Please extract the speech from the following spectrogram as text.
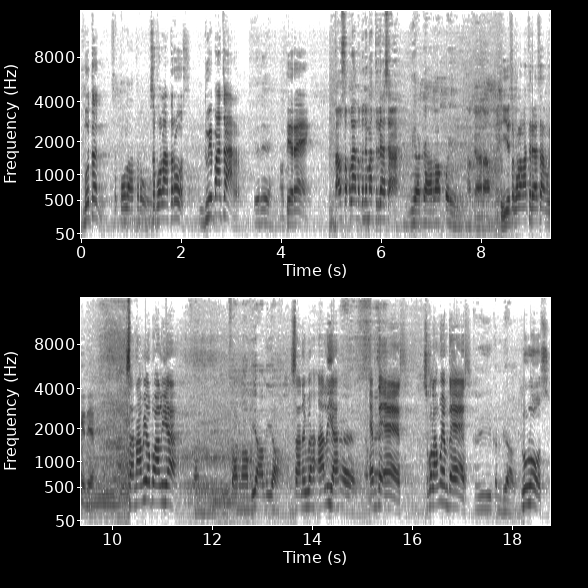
Boten. Sekolah terus. Sekolah terus. Duwe pacar. Dereng. Oh, dereng. Tahu sekolah untuk madrasah? Dia ke Arape. Oke, Arab. Iya, sekolah madrasah mungkin ya. Sanawi apa alia? Sana Alia. Sanawi alia. Eh, MTS. Sekolahmu MTS. di Kendal. Lulus.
